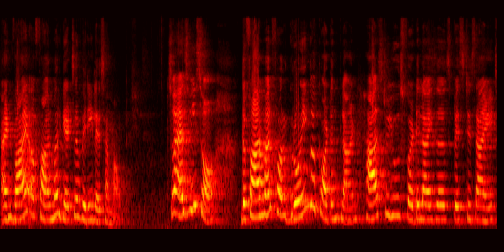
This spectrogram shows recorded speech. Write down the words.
and why a farmer gets a very less amount. So as we saw, the farmer for growing a cotton plant has to use fertilizers, pesticides,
